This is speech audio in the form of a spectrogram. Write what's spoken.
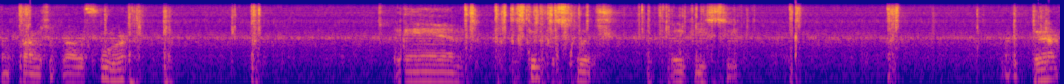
No problems with router 4. And skip the switch APC. Right there.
